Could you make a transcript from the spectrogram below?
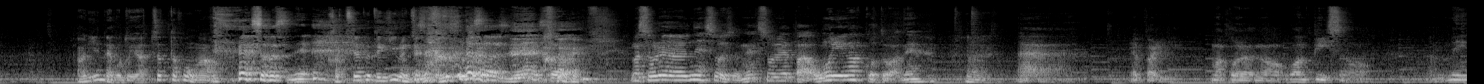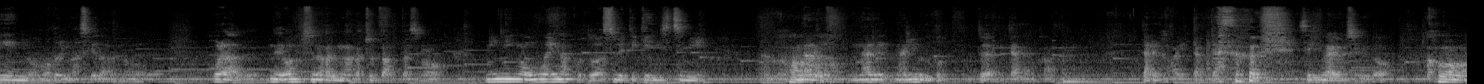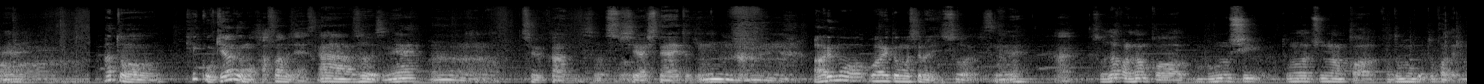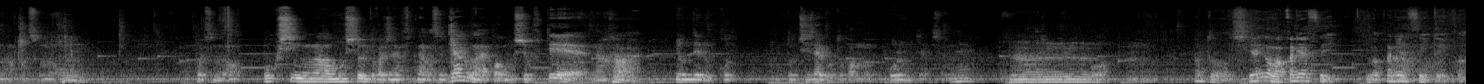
ありえないことをやっちゃった方が そうですね。活躍できるんじゃないか。そうですね。そう。まあそれはねそうですよね。そういうやっぱ思い描くことはね。はい。やっぱりまあこれはあの「ワンピースの名言にも戻りますけどあのこれはね「ワンピースの中でもなんかちょっとあったその人間が思い描くことは全て現実にあの、はあなるなるなりうることやみたいななんか誰かが言ったみたいな セリフがありましたけど。はあ。あと結構ギャグも挟むじゃないですか。ああそうですね。うん。中間試合してない時に、うんうん。あれも割と面白いそうですね。はい。そうだからなんか僕のし友達のなんか子供とかでもなんかその、やっぱりそのボクシングが面白いとかじゃなくてなんかそのギャグがやっぱ面白くてなんかは読んでる子小さい子とかもおるみたいですよね。うーんあと試合が分かりやすい分かりやすいというか、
